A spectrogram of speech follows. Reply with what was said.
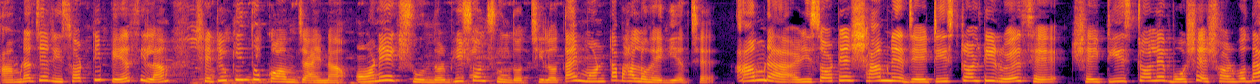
আমরা যে রিসর্টটি পেয়েছিলাম, সেটিও কিন্তু কম যায় না। অনেক সুন্দর, ভীষণ সুন্দর ছিল, তাই মনটা ভালো হয়ে গিয়েছে। আমরা রিসর্টের সামনে যে টি স্টলটি রয়েছে, সেই টি স্টলে বসে সর্বদা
